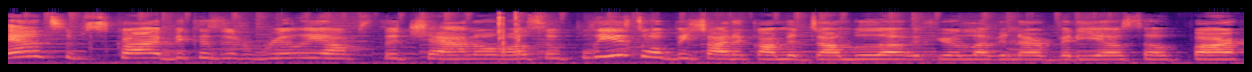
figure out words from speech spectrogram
and subscribe because it really helps the channel. Also, please don't be shy to comment down below if you're loving our video so far.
